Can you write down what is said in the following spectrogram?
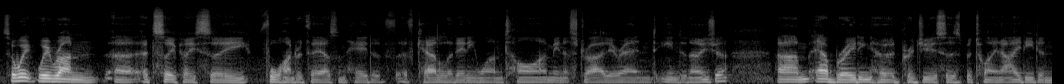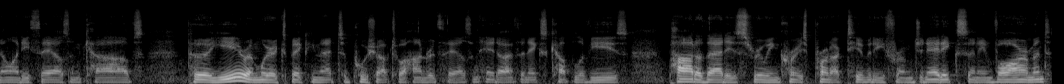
So we, we run uh, at CPC 400,000 head of, of cattle at any one time in Australia and Indonesia. Um, our breeding herd produces between 80 to 90,000 calves per year and we're expecting that to push up to 100,000 head over the next couple of years. Part of that is through increased productivity from genetics and environment,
